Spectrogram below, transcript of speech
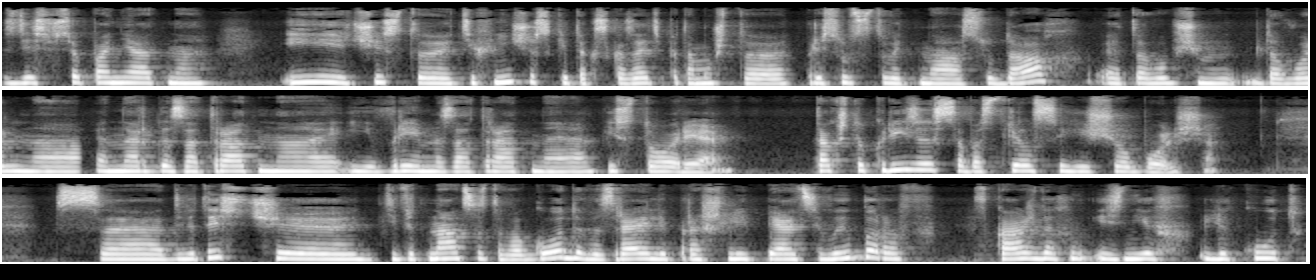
здесь все понятно, и чисто технически, так сказать, потому что присутствовать на судах — это, в общем, довольно энергозатратная и время затратная история. Так что кризис обострился еще больше. С 2019 года в Израиле прошли пять выборов. В каждом из них Ликут,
